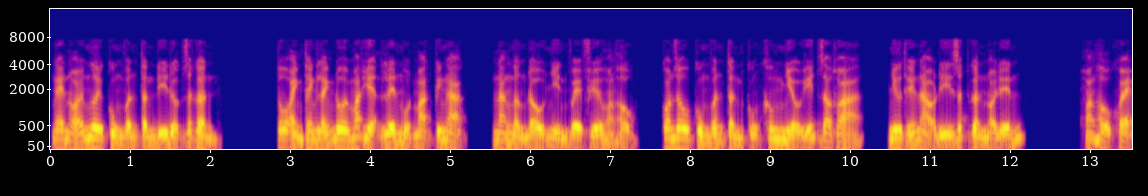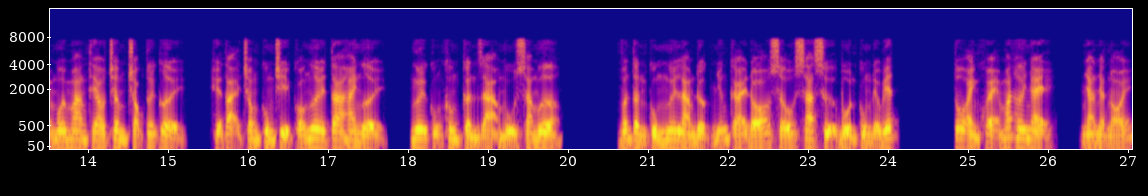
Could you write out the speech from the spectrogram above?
nghe nói ngươi cùng Vân Tần đi được rất gần. Tô ảnh thanh lãnh đôi mắt hiện lên một mặt kinh ngạc, nàng ngẩng đầu nhìn về phía hoàng hậu, con dâu cùng Vân Tần cũng không nhiều ít giao thoa, như thế nào đi rất gần nói đến. Hoàng hậu khẽ môi mang theo châm trọc tươi cười, hiện tại trong cung chỉ có ngươi ta hai người, ngươi cũng không cần giả mù sa mưa. Vân Tần cùng ngươi làm được những cái đó xấu xa sự buồn cung đều biết. Tô ảnh khỏe mắt hơi nhảy, nhàn nhạt nói,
